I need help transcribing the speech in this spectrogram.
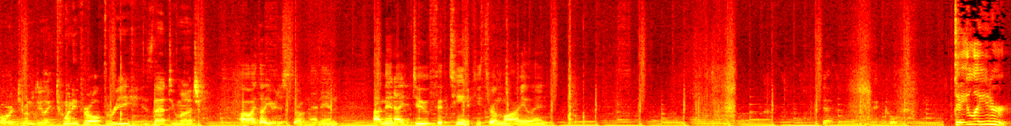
Or do you want to do like 20 for all three? Is that too much? oh, I thought you were just throwing that in. I mean, I'd do 15 if you throw Mario in. Yeah. Okay, cool. Day later,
